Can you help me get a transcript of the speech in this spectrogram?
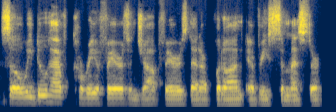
So we do have career fairs and job fairs that are put on every semester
